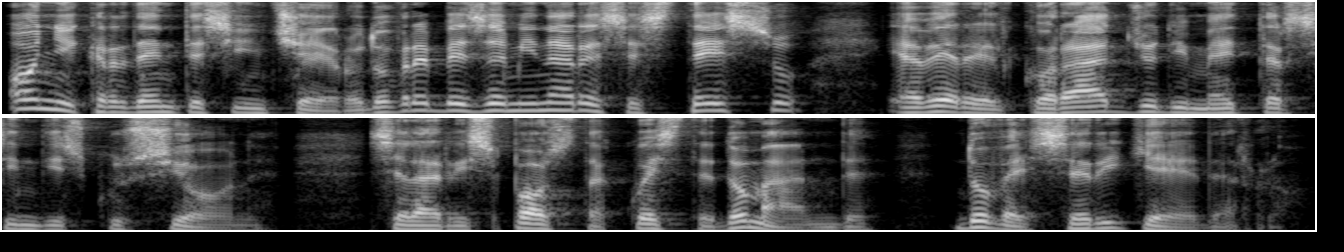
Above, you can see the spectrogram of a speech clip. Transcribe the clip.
Ogni credente sincero dovrebbe esaminare se stesso e avere il coraggio di mettersi in discussione, se la risposta a queste domande dovesse richiederlo.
